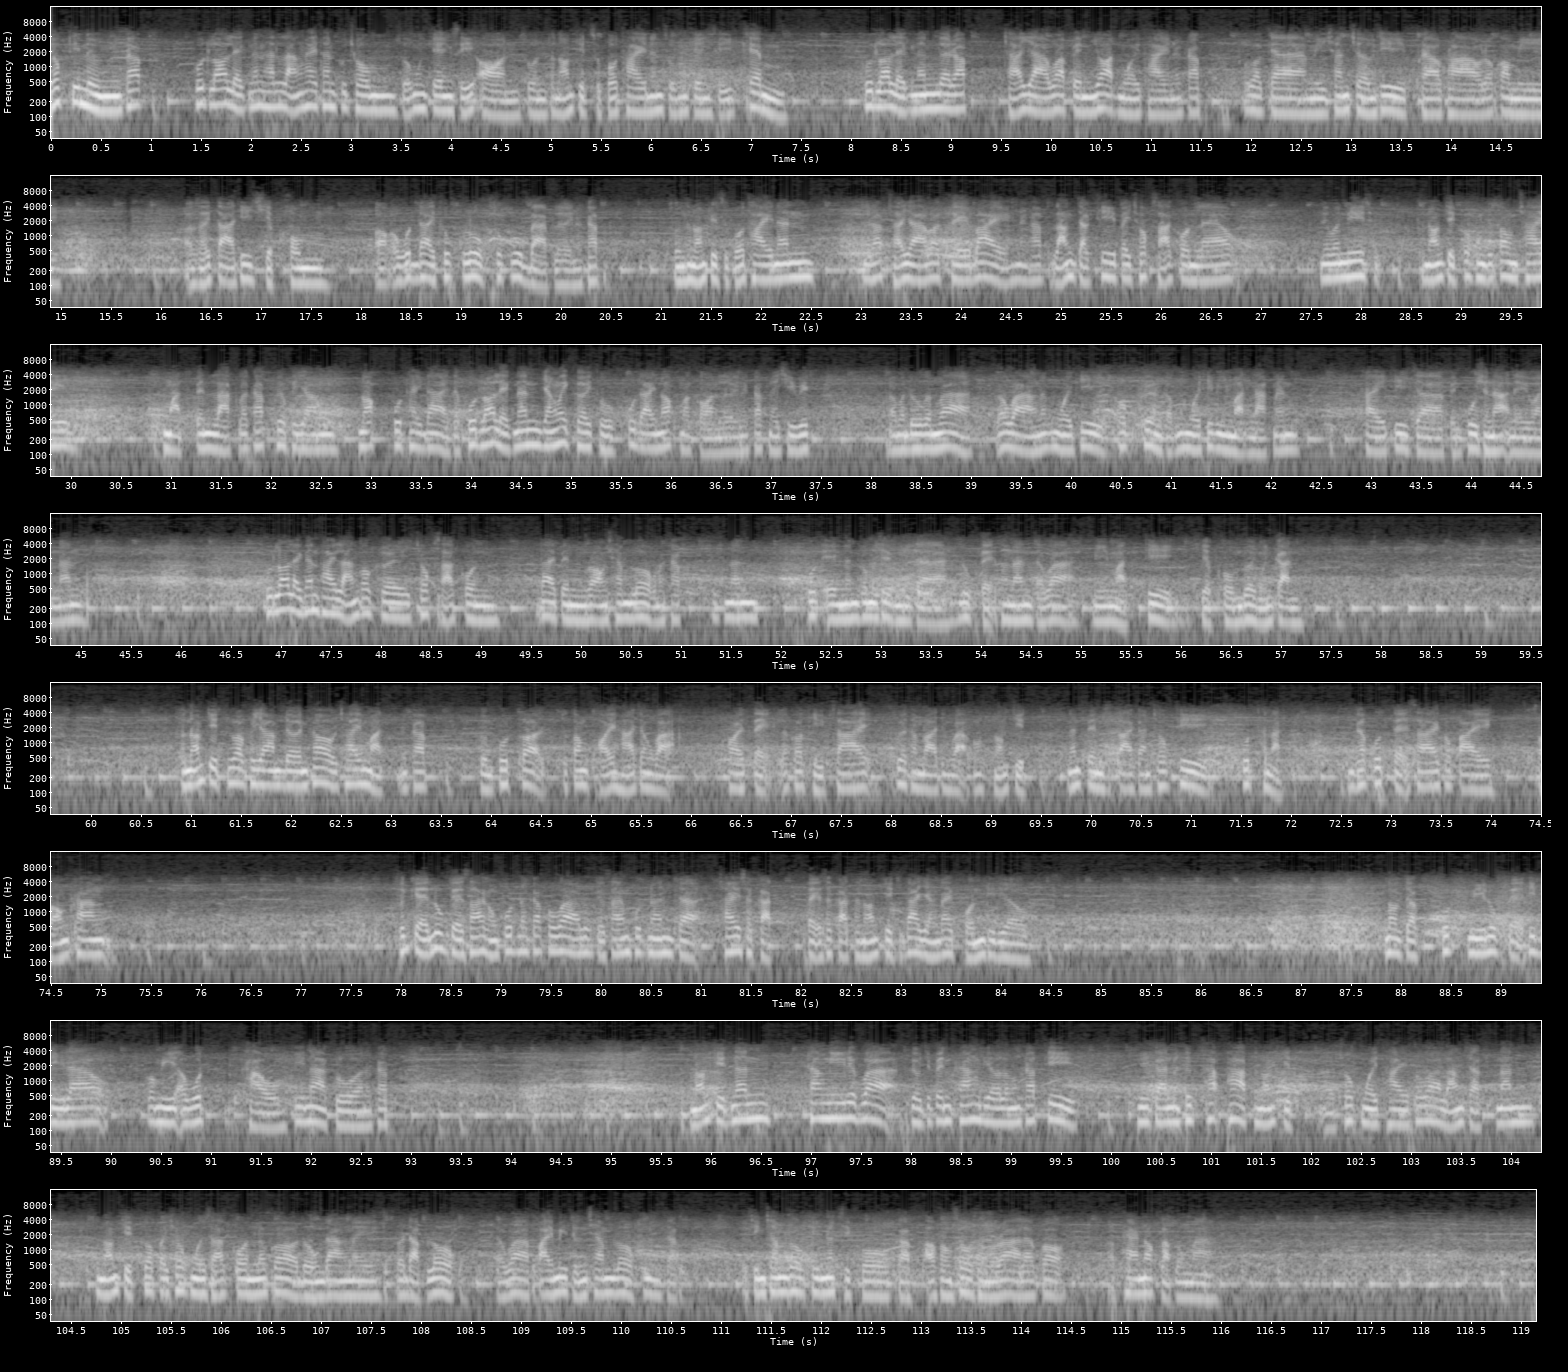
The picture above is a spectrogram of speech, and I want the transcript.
ยกที่หนึ่งครับพุทธล้อเหล็กนั้นหันหลังให้ท่านผู้ชม สวมกางเกงสีอ่อน ส่วนถนอมจิตสุโขทัยนั้นสวมกางเกงสีเข้ม พุทธล้อเหล็กนั้นได้รับฉายาว่าเป็นยอดมวยไทยนะครับ เพราะว่าแกมีชั้นเชิงที่แพรวๆแล้วก็มีสายตาที่เฉียบคมออกอาวุธได้ทุกลูกทุกรูปแบบเลยนะครับ ส่วนถนอมจิตสุโขทัยนั้นได้รับฉายาว่าเคลใบนะครับ หลังจากที่ไปชกสากลแล้ว ในวันนี้ถนอมจิตก็คงจะต้องใช้หมัดเป็นหลักแล้วครับ เพื่อพยายามน็อกพุทธให้ได้ แต่พุทธล้อเหล็กนั้นยังไม่เคยถูกผู้ใดน็อกมาก่อนเลยนะครับ ในชีวิต เรามาดูกันว่าระหว่างนักมวยที่ครบเครื่องกับนักมวยที่มีหมัดหนักนั้น ใครที่จะเป็นผู้ชนะในวันนั้น พุทธล้อเหล็กนั้นภายหลังก็เคยชกสากลได้เป็นรองแชมป์โลกนะครับเพราะฉะนั้นพุทธเองนั้นก็ไม่ใช่มีแต่ลูกเตะเท่านั้น แต่ว่ามีหมัดที่เฉียบคมด้วยเหมือนกัน นามจิตก็พยายามเดินเข้าใช้หมัดนะครับ ส่วนพุทธก็จะต้องถอยหาจังหวะคอยเตะแล้วก็ถีบซ้ายเพื่อทำลายจังหวะของสนามจิต นั้นเป็นสไตล์การชกที่พุทธถนัดนะครับพุทธเตะซ้ายเข้าไปสองครั้ง สังเกตลูกเตะซ้ายของพุทธนะครับ เพราะว่าลูกเตะซ้ายของพุทธนั้นจะใช้สกัดเตะสกัดถนอมจิตได้อย่างได้ผลทีเดียว นอกจากพุทธมีลูกเตะที่ดีแล้ว ก็มีอาวุธเข่าที่น่ากลัวนะครับถนอมจิตนั้นครั้งนี้เรียกว่าเกือบจะเป็นครั้งเดียวแล้วมั้งครับที่มีการบันทึกภาพถนอมจิตชกมวยไทย เพราะว่าหลังจากนั้นถนอมจิตก็ไปชกมวยสากล แล้วก็โด่งดังในระดับโลก แต่ว่าไปไม่ถึงแชมป์โลกเนื่องจากชิงแชมป์โลกที่เม็กซิโกกับอัลฟองโซซามอราแล้วก็แพ้นอกกลับลงมา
